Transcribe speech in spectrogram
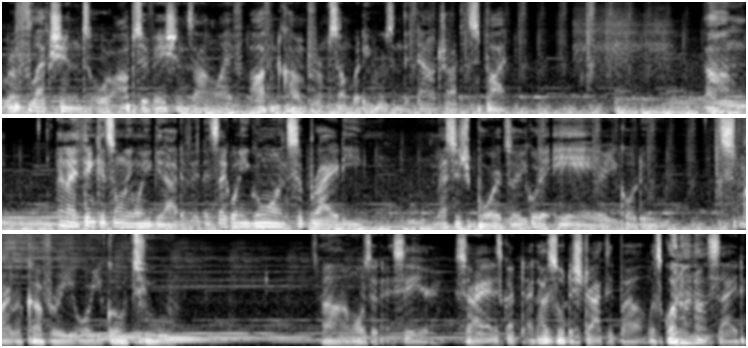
reflections or observations on life often come from somebody who's in the downtrodden spot. Um, and I think it's only when you get out of it. It's like when you go on sobriety message boards or you go to AA or you go to Smart Recovery or you go to um, what was I gonna say here? Sorry, I just got I got so distracted by what's going on outside.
